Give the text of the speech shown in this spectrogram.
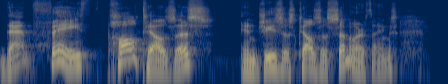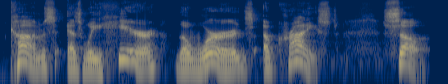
that faith, Paul tells us, and Jesus tells us similar things, comes as we hear the words of Christ. So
